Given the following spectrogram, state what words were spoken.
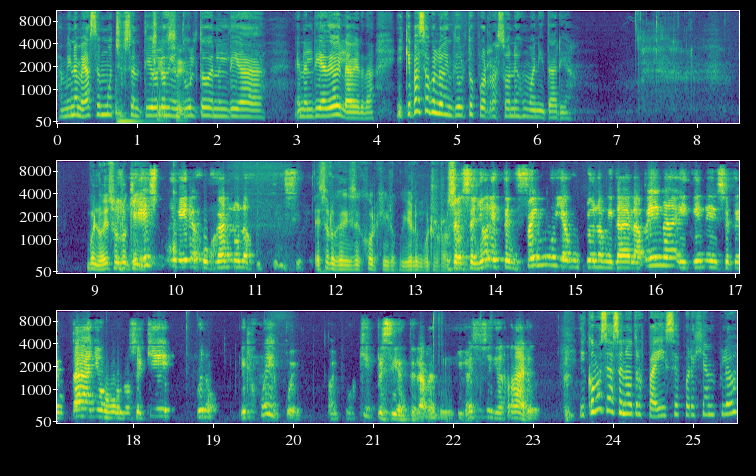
A mí no me hacen mucho sentido los indultos en el día en el día de hoy, la verdad. ¿Y qué pasa con los indultos por razones humanitarias? Bueno, eso es lo que... Eso debería juzgarlo la justicia. Eso es lo que dice Jorge y lo que yo le encuentro razón. O sea, el señor está enfermo y ya cumplió la mitad de la pena y tiene 70 años o no sé qué. Bueno, el juez, pues. ¿Por qué es presidente de la República? Eso sería raro. ¿Y cómo se hace en otros países, por ejemplo?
